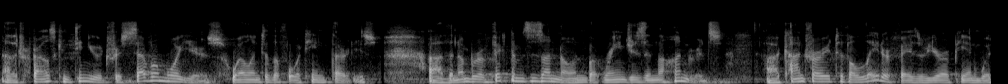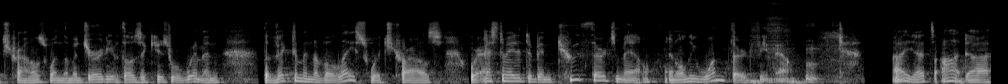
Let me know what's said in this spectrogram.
Now, the trials continued for several more years, well into the 1430s. Uh, the number of victims is unknown, but ranges in the hundreds. Uh, contrary to the later phase of European witch trials, when the majority of those accused were women, the victim in the Valais witch trials were estimated to have been two thirds male and only one third female. Uh, yeah, it's odd. Uh,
